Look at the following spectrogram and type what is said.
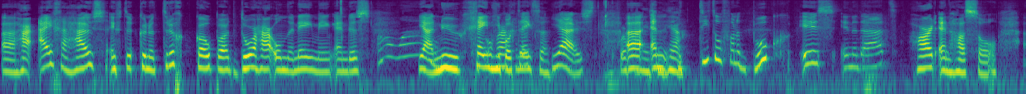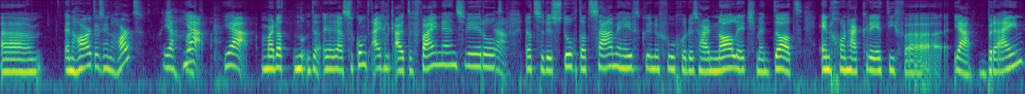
uh, haar eigen huis heeft te, kunnen terugkopen door haar onderneming. En dus Oh, wow. ja, nu geen Over haar hypotheek. Juist. Uh, gelezen, en ja. de titel van het boek is inderdaad Hard and Hustle. Um, En hard is in hard? Ja, ja, ja, maar dat, ja, ze komt eigenlijk uit de finance-wereld. Ja. Dat ze dus toch dat samen heeft kunnen voegen. Dus haar knowledge met dat. En gewoon haar creatieve ja, brein.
